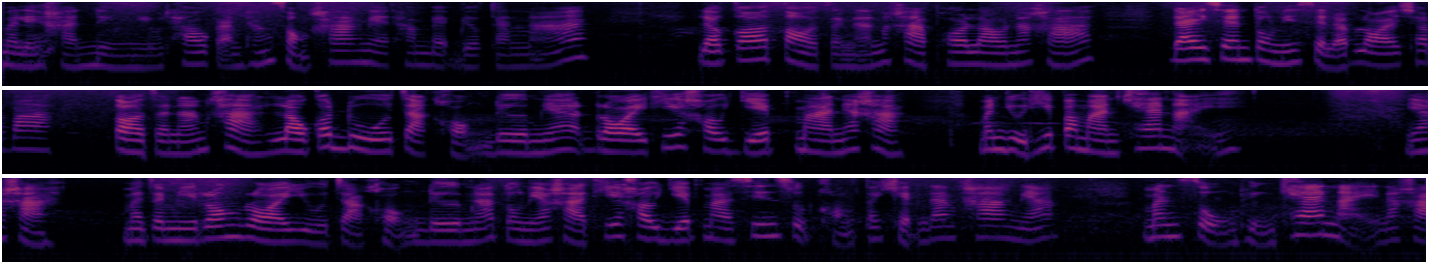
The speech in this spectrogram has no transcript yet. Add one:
มาเลยค่ะ 1 นิ้วเท่ากันทั้งสองข้างเนี่ยทำแบบเดียวกันนะ แล้วก็ต่อจากนั้นค่ะ พอเรานะคะ ได้เส้นตรงนี้เสร็จเรียบร้อยใช่ปะต่อจากนั้นค่ะ เราก็ดูจากของเดิมเนี่ยรอยที่เขาเย็บมาเนี่ยค่ะ มันอยู่ที่ประมาณแค่ไหน เนี่ยค่ะ มันจะมีร่องรอยอยู่จากของเดิมนะตรงนี้ค่ะ ที่เขาเย็บมาสิ้นสุดของตะเข็บด้านข้างเนี้ยมันสูงถึงแค่ไหนนะคะ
